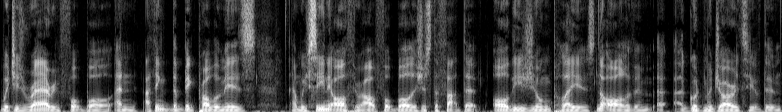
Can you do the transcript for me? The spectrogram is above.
which is rare in football. And I think the big problem is and we've seen it all throughout football, is just the fact that all these young players, not all of them, a, good majority of them,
